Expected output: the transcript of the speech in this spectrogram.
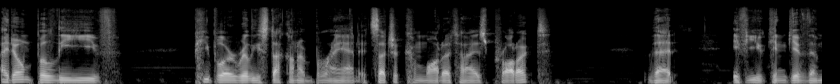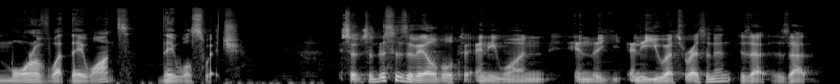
I don't believe people are really stuck on a brand. It's such a commoditized product that if you can give them more of what they want, they will switch. So, so this is available to anyone in the any U.S. resident. Is that is that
